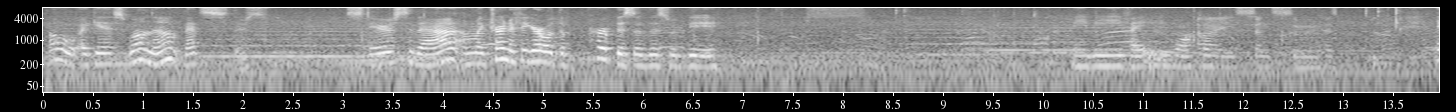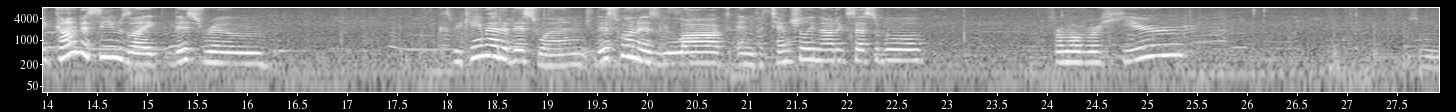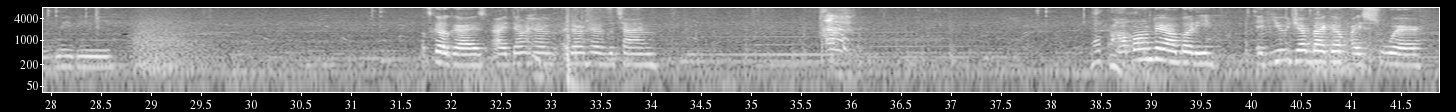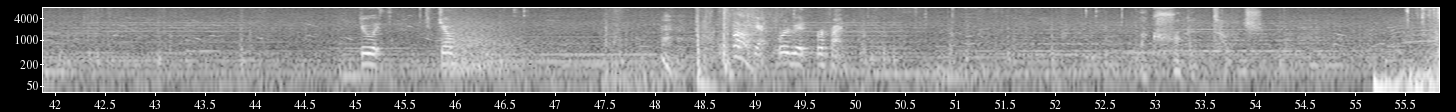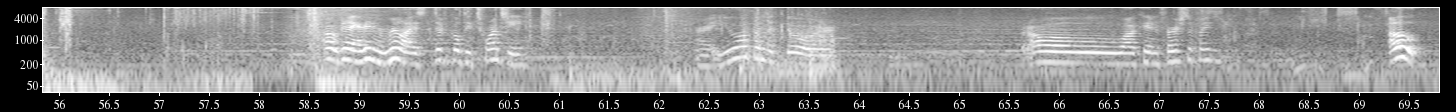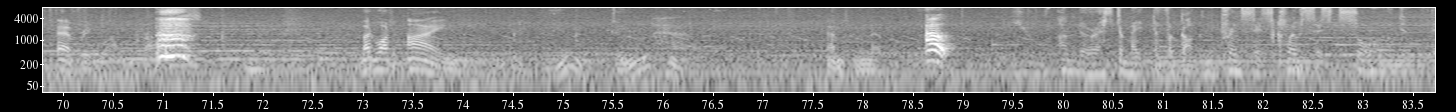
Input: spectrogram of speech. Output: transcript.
Oh, I guess. Well, no, that's there's stairs to that. I'm like trying to figure out what the purpose of this would be. Maybe if I walk up. I sense some It kind of seems like this room. Because we came out of this one. This one is locked and potentially not accessible from over here. Maybe. Let's go, guys. I don't have. I don't have the time. What Hop on down, buddy. If you jump back up, I swear. Do it. Jump. Yeah, we're good. We're fine. A crooked Oh, dang, I didn't even realize. Difficulty 20. Alright, you open the door. But I'll walk in first if I... Oh! Everyone does. but what I need, you do have. And never will. Oh! You underestimate the Forgotten Prince's closest sword, Devil.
